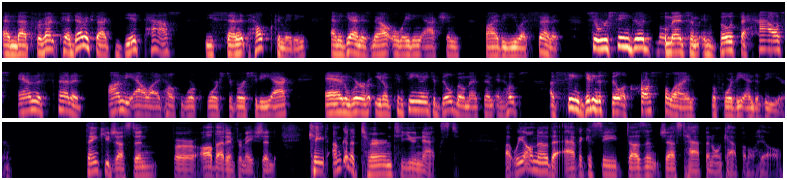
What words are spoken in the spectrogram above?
And that Prevent Pandemics Act did pass the Senate Help Committee and again is now awaiting action by the US Senate. So we're seeing good momentum in both the House and the Senate on the Allied Health Workforce Diversity Act. And we're you know, continuing to build momentum in hopes of seeing getting this bill across the line before the end of the year. Thank you, Justin for all that information. Kate, I'm going to turn to you next. Uh, we all know that advocacy doesn't just happen on Capitol Hill.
